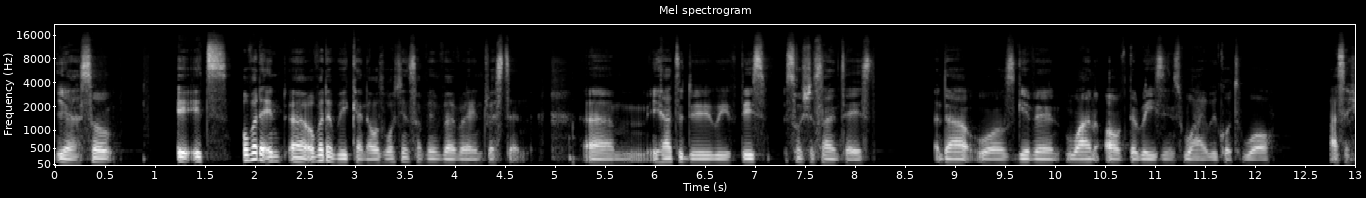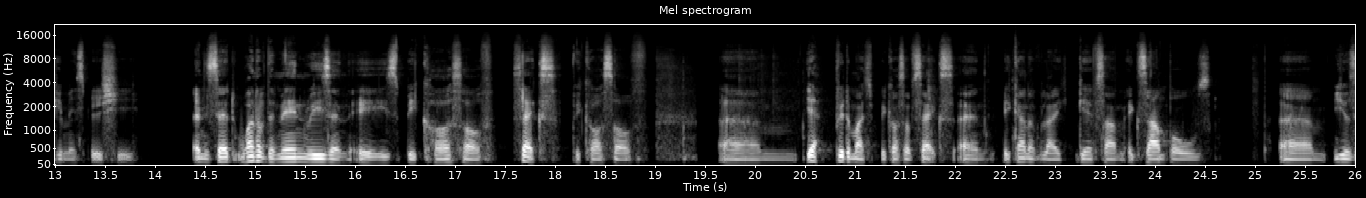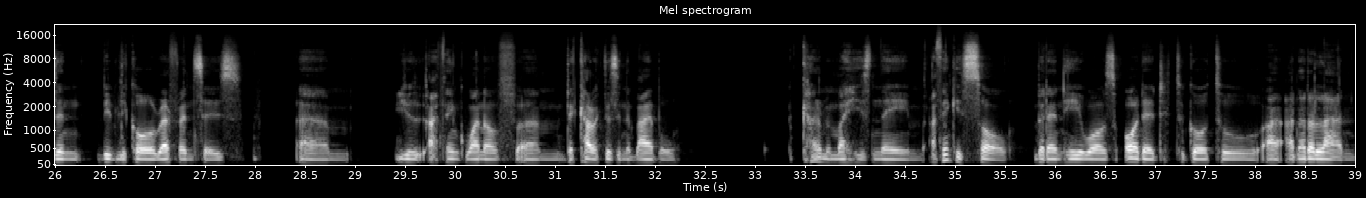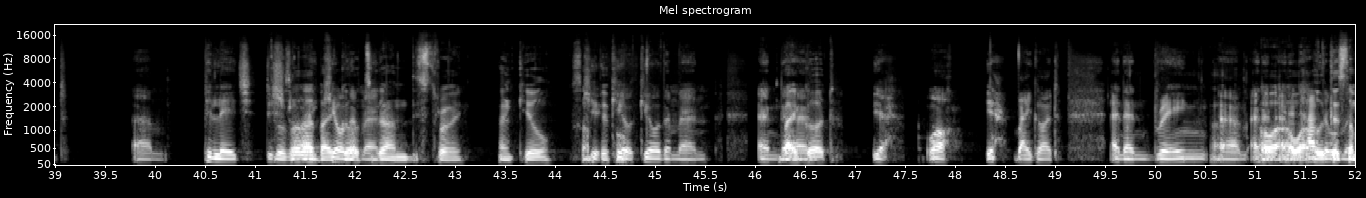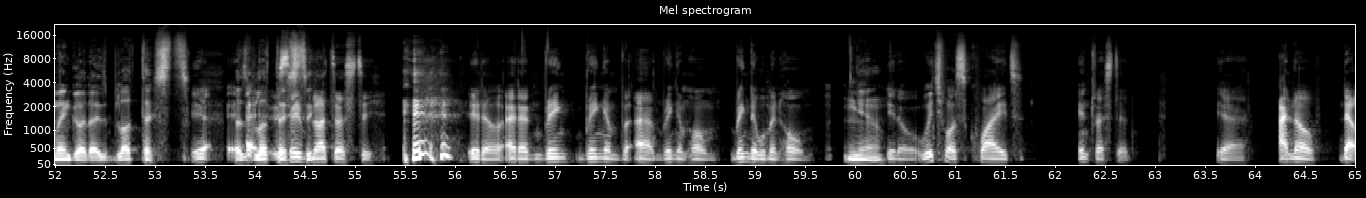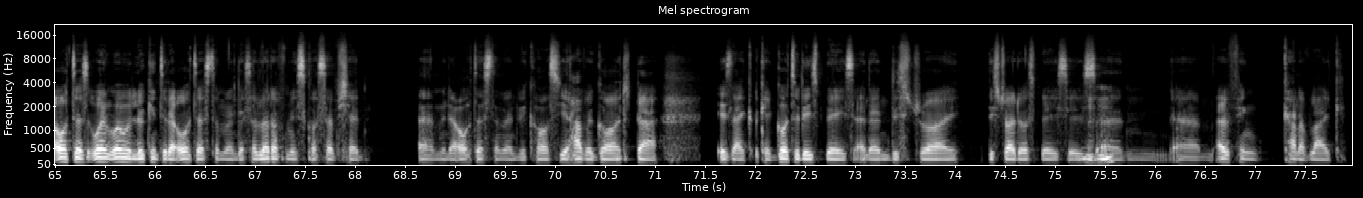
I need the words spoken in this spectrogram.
Yeah, so it, it's over the uh, over the weekend. I was watching something very very interesting. Um, it had to do with this social scientist that was given one of the reasons why we go to war as a human species, and he said one of the main reason is because of sex, because of um, yeah, pretty much because of sex, and he kind of like gave some examples um, using biblical references. Um, you, I think one of um, the characters in the Bible, I can't remember his name. I think it's Saul, but then he was ordered to go to uh, another land, um, pillage, He was destroy, ordered by kill God the to go and destroy and kill some ki- people kill, kill the men, and by then, God. Yeah, well, yeah, by God, and then bring Uh, um, and then, our and then our have Old Testament God is blood tests. Yeah, That's uh, blood same thirsty. bloodthirsty. you know, and then bring bring him uh, bring him home, bring the woman home. yeah. You know, which was quite interested. Yeah, I know the Old Test- when when we look into the Old Testament, there's a lot of misconception um, in the Old Testament because you have a God that is like, okay, go to this place and then destroy destroy those places Mhm. and um, everything kind of like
